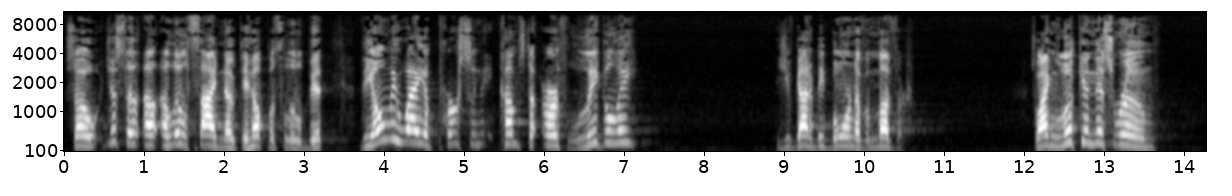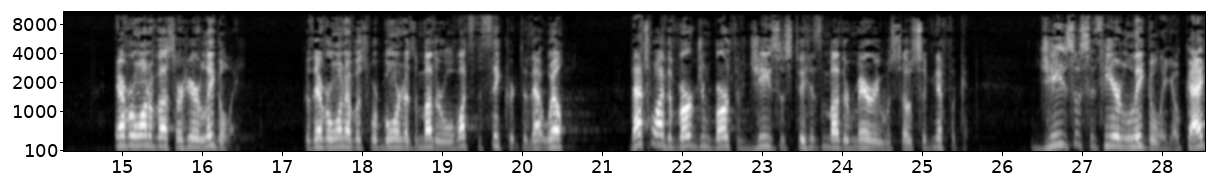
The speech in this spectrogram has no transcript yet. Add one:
So, just a, a, little side note to help us a little bit. The only way a person comes to earth legally is you've got to be born of a mother. So I can look in this room, every one of us are here legally because every one of us were born as a mother. Well, what's the secret to that? Well, that's why the virgin birth of Jesus to his mother Mary was so significant. Jesus is here legally, okay?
